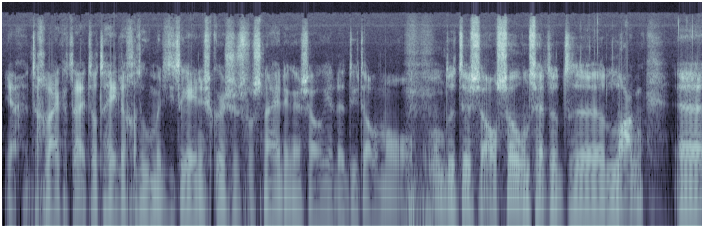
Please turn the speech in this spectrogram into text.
ja, tegelijkertijd dat hele gedoe met die trainingscursus van Snijder en zo. Ja, dat duurt allemaal ondertussen al zo ontzettend uh, lang. Uh,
